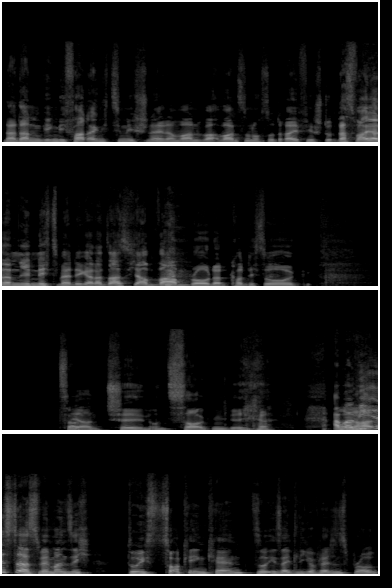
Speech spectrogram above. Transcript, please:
Na, dann ging die Fahrt eigentlich ziemlich schnell. Dann waren es nur noch so drei, vier Stunden. Das war ja dann ni- nichts mehr, Digga. Dann saß ich ja am Warmen, Bro. Dann konnte ich so Zocken. ja, chillen und zocken, Digga. Aber da- wie ist das, wenn man sich durchs Zocken kennt, so ihr seid League of Legends Bros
